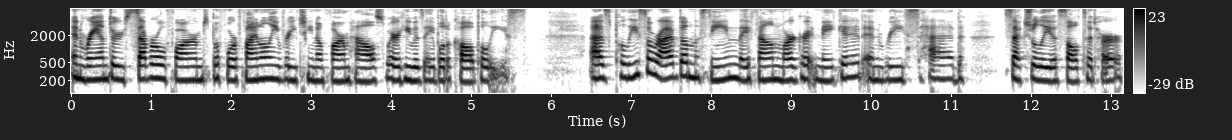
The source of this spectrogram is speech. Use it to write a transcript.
and ran through several farms before finally reaching a farmhouse where he was able to call police. As police arrived on the scene, they found Margaret naked and Rees had sexually assaulted her.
